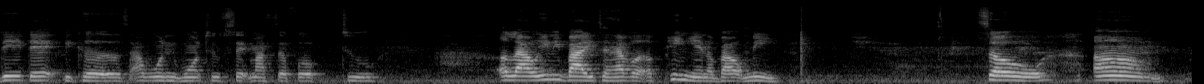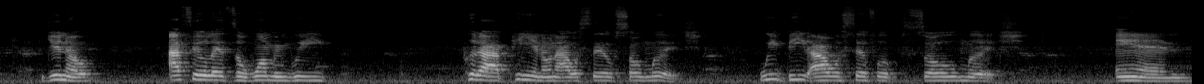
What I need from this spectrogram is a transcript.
did that because I wouldn't want to set myself up to allow anybody to have an opinion about me. So, um, you know, I feel as a woman, we put our opinion on ourselves so much. We beat ourselves up so much. And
